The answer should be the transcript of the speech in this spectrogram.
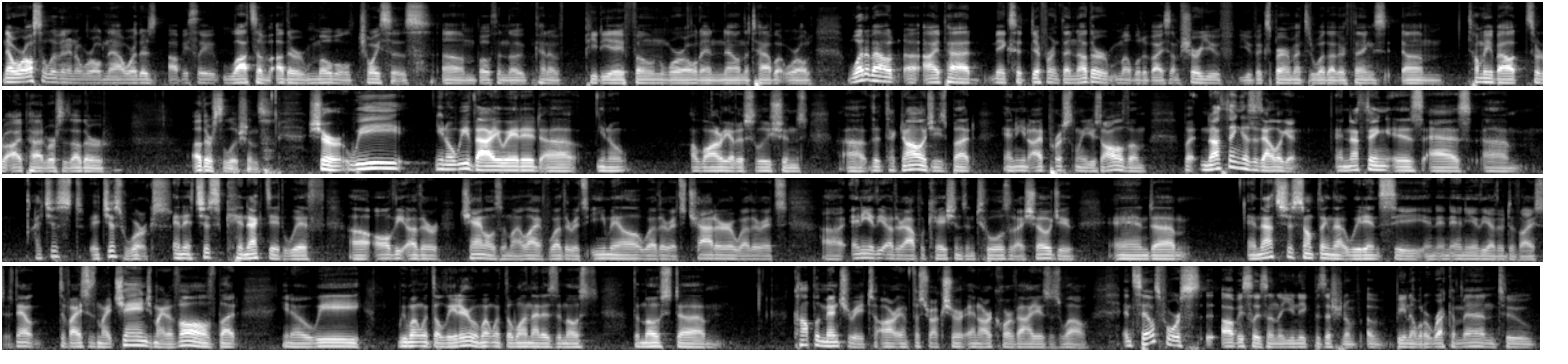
Now we're also living in a world now where there's obviously lots of other mobile choices, um, both in the kind of PDA phone world and now in the tablet world. What about uh, iPad makes it different than other mobile devices? I'm sure you've you've experimented with other things. Um, tell me about sort of iPad versus other other solutions. Sure, we you know we evaluated uh, you know a lot of the other solutions, uh, the technologies, but and you know I personally used all of them, but nothing is as elegant and nothing is as um, I just it just works and it's just connected with uh, all the other channels in my life, whether it's email, whether it's chatter, whether it's uh, any of the other applications and tools that I showed you, and um, and that's just something that we didn't see in, in any of the other devices. Now devices might change, might evolve, but you know we we went with the leader. We went with the one that is the most the most um, complementary to our infrastructure and our core values as well. And Salesforce obviously is in a unique position of, of being able to recommend to,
